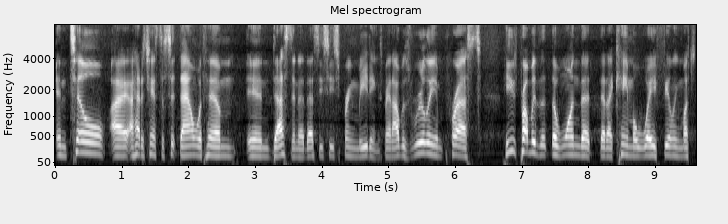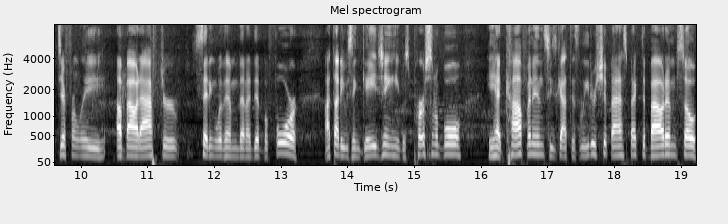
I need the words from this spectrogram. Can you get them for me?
until I, I had a chance to sit down with him in Destin at SEC spring meetings. Man, I was really impressed. He's probably the, the one that, that I came away feeling much differently about after sitting with him than I did before. I thought he was engaging, he was personable, he had confidence, he's got this leadership aspect about him. So,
